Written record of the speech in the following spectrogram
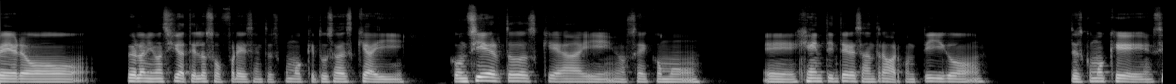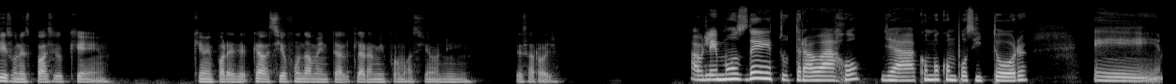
pero, pero la misma ciudad te los ofrece. Entonces como que tú sabes que hay conciertos, que hay, no sé, como eh, gente interesada en trabajar contigo. Entonces como que sí, es un espacio que, que me parece que ha sido fundamental, claro, en mi formación y desarrollo. Hablemos de tu trabajo ya como compositor. Eh,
